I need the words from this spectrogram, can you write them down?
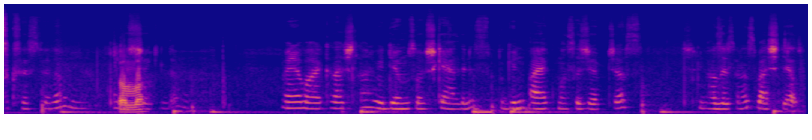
kısık sesle değil mi yine? Bu Tamam. şekilde mi? Merhaba arkadaşlar, videomuza hoş geldiniz. Bugün ayak masajı yapacağız. Şimdi hazırsanız başlayalım.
